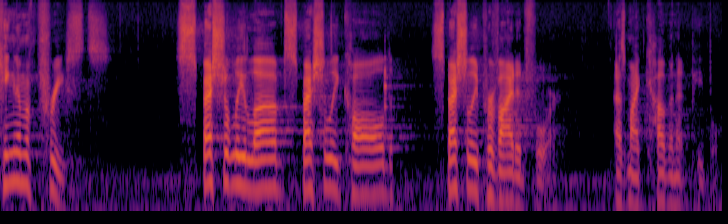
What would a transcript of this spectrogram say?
kingdom of priests, specially loved, specially called, specially provided for as my covenant people.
